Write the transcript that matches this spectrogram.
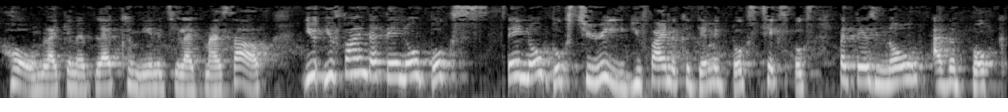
home, like in a black community like myself, you, you find that there are no books there are no books to read. You find academic books, textbooks, but there's no other book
